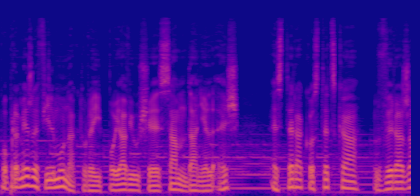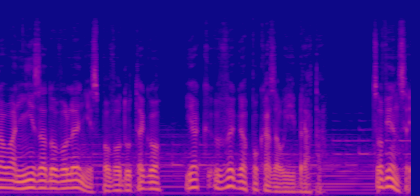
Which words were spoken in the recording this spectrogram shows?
Po premierze filmu, na której pojawił się sam Daniel Eś, Estera Kostecka wyrażała niezadowolenie z powodu tego, jak Wega pokazał jej brata. Co więcej,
